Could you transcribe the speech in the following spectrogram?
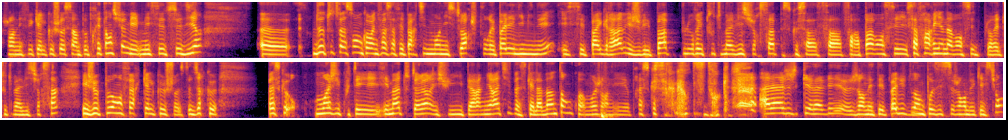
j'en ai fait quelque chose, c'est un peu prétentieux, mais, mais c'est de se dire, euh, de toute façon, encore une fois, ça fait partie de mon histoire. Je pourrais pas l'éliminer et c'est pas grave. Et je vais pas pleurer toute ma vie sur ça parce que ça, ça fera pas avancer, ça fera rien avancer de pleurer toute ma vie sur ça. Et je peux en faire quelque chose. C'est-à-dire que parce que moi, j'écoutais Emma tout à l'heure et je suis hyper admirative parce qu'elle a 20 ans. Quoi. Moi, j'en ai presque 50. Donc, à l'âge qu'elle avait, euh, j'en étais pas du tout à me poser ce genre de questions.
